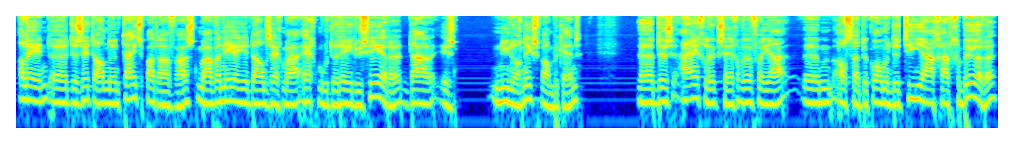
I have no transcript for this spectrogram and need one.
Alleen, er zit dan een tijdspad aan vast. Maar wanneer je dan zeg maar echt moet reduceren... daar is nu nog niks van bekend. Uh, dus eigenlijk zeggen we van ja, um, als dat de komende tien jaar gaat gebeuren,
